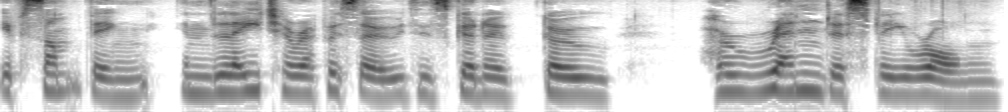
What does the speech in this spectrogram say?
if something in later episodes is going to go horrendously wrong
